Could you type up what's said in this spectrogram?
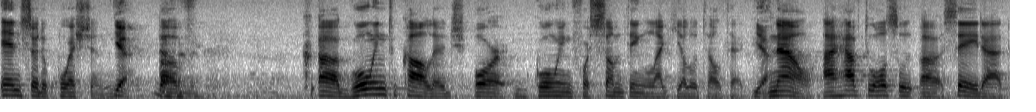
answer the question yeah, of uh, going to college or going for something like Yellowtail Tech. Yeah. Now I have to also uh, say that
